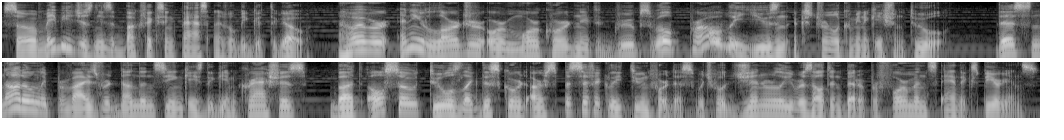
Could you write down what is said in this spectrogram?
So maybe it just needs a bug fixing pass and it will be good to go. However, any larger or more coordinated groups will probably use an external communication tool. This not only provides redundancy in case the game crashes, but also tools like Discord are specifically tuned for this, which will generally result in better performance and experience.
